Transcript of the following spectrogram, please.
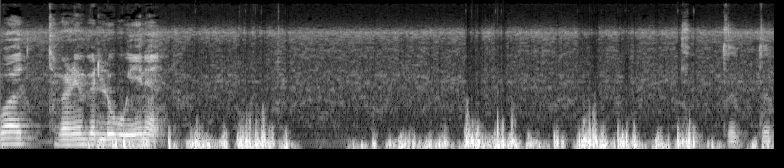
ว่าทำไมมันเป็นรูอย่างนี้เนี่ยตึ๊ดตึ๊ด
